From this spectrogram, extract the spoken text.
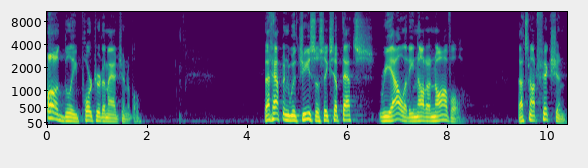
ugly portrait imaginable. That happened with Jesus, except that's reality, not a novel. That's not fiction,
